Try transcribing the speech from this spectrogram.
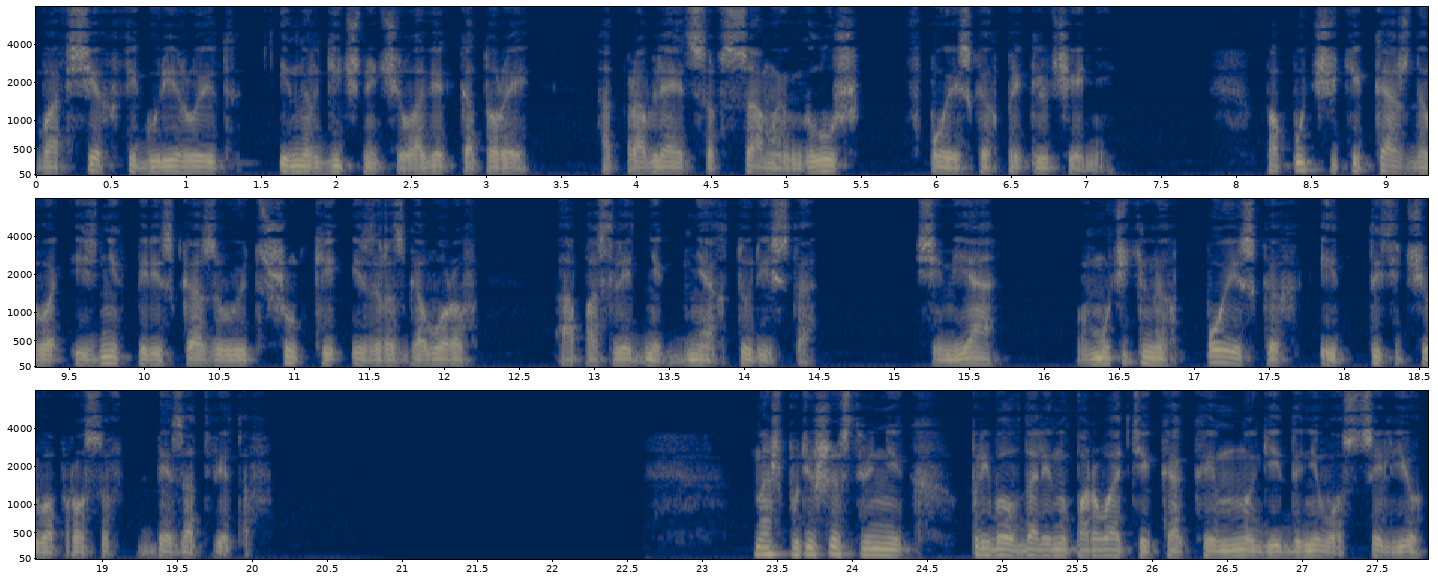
Во всех фигурирует энергичный человек, который отправляется в самую глушь в поисках приключений. Попутчики каждого из них пересказывают шутки из разговоров о последних днях туриста. Семья в мучительных поисках и тысячи вопросов без ответов. Наш путешественник прибыл в долину Парвати, как и многие до него, с целью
